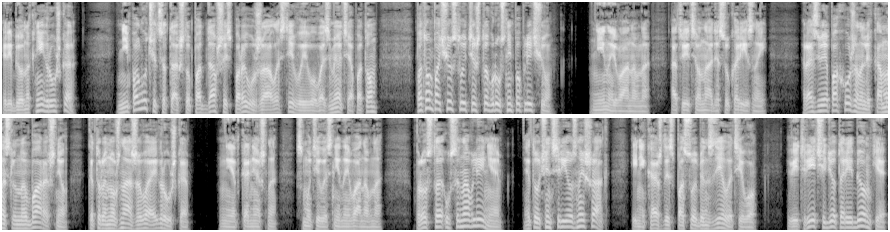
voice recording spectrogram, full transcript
Ребенок не игрушка. Не получится так, что, поддавшись порыву жалости, вы его возьмете, а потом... Потом почувствуете, что груз не по плечу. Нина Ивановна, — ответил Надя сукоризной, — разве я похожа на легкомысленную барышню, которой нужна живая игрушка? Нет, конечно, — смутилась Нина Ивановна. Просто усыновление. Это очень серьезный шаг, и не каждый способен сделать его. Ведь речь идет о ребенке,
